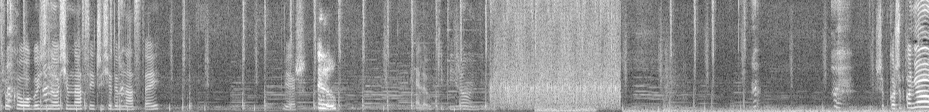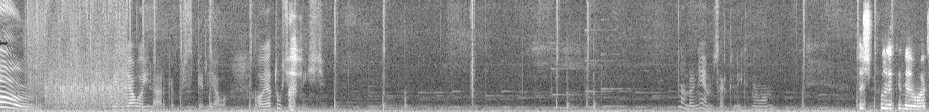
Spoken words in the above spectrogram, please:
Już około godziny 18 czy 17. Wiesz. Hello. Hello Kitty rządzi. Szybko, szybko, nie! Popierdziało i larkę spierdziało. O, ja tu chciałam iść. Dobra, nie wiem co kliknęłam. Coś polyknęłaś.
